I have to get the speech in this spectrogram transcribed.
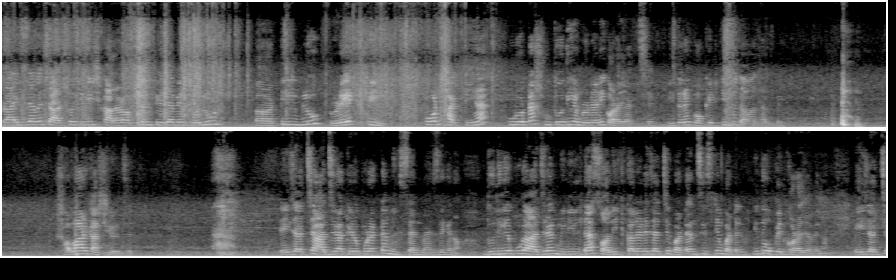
প্রাইস যাবে চারশো তিরিশ। কালার অপশন পেয়ে যাবে হলুদ teal blue red pink four thirty হ্যাঁ? পুরোটা সুতো দিয়ে এমব্রয়ডারি করা যাচ্ছে। ভিতরে পকেট কিন্তু দেওয়া থাকবে। সবার কাশি হয়েছে। এই যাচ্ছে আজরাকের ওপর একটা মিক্স অ্যান্ড ম্যাচ দেখে নাও। দুদিকে পুরো আজরাক মিডিলটা সলিড কালারে যাচ্ছে বাটন সিস্টেম বাটন কিন্তু ওপেন করা যাবে না। এই যাচ্ছে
